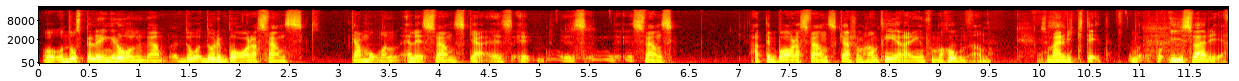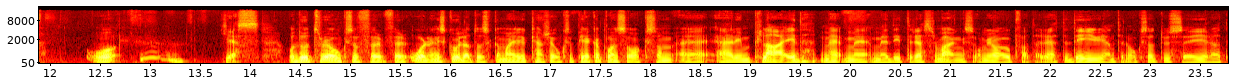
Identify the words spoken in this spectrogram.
Och, och då spelar det ingen roll vem, då, då är det bara svensk svenska mål, eller svenska, eh, eh, svensk, att det är bara svenskar som hanterar informationen yes. som är viktigt i Sverige. Och, yes. Och då tror jag också för, för ordningens skull att då ska man ju kanske också peka på en sak som eh, är implied med, med, med ditt resonemang, om jag uppfattar det rätt. Det är ju egentligen också att du säger att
